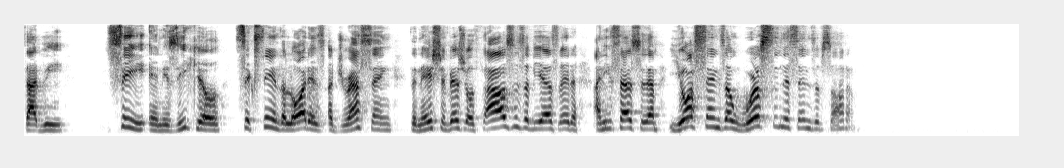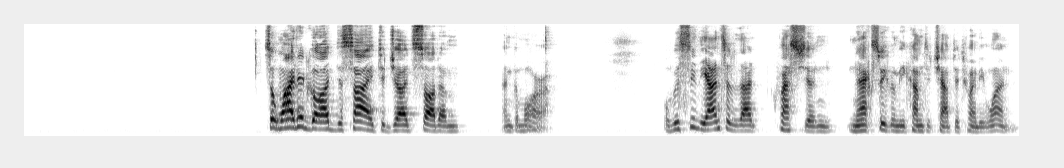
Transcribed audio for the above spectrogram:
that we see in Ezekiel 16, the Lord is addressing the nation of Israel thousands of years later, and he says to them, Your sins are worse than the sins of Sodom. So, why did God decide to judge Sodom and Gomorrah? Well, we'll see the answer to that question next week when we come to chapter 21.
